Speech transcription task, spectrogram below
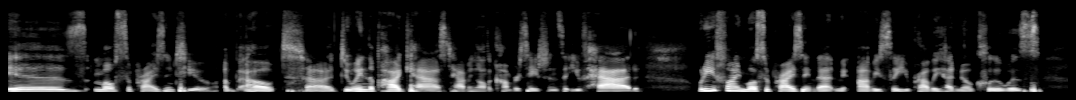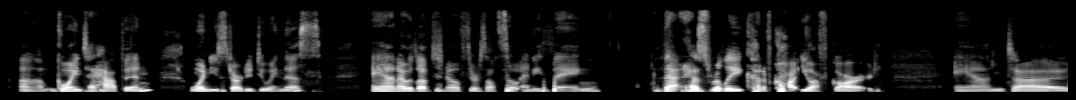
is most surprising to you about uh, doing the podcast, having all the conversations that you've had? What do you find most surprising that obviously you probably had no clue was um, going to happen when you started doing this? And I would love to know if there's also anything that has really kind of caught you off guard and uh,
